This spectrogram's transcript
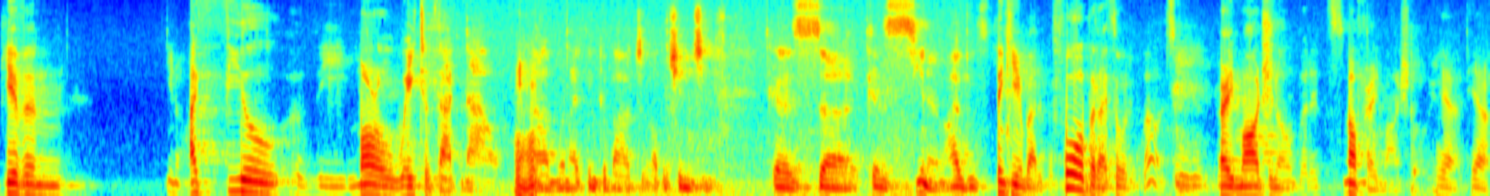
given you know, I feel the moral weight of that now mm-hmm. um, when I think about opportunities. Because, because uh, you know, I was thinking about it before, but I thought, well, it's very marginal, but it's not very marginal. Yeah, yeah.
